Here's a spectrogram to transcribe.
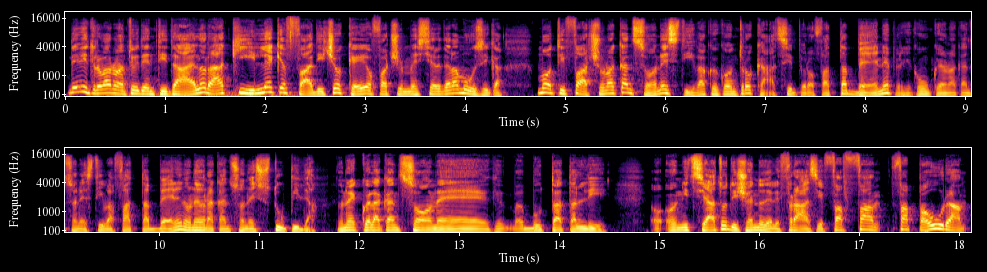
devi trovare una tua identità. E allora Achille che fa? Dice ok, io faccio il mestiere della musica, mo ti faccio una canzone estiva coi controcazzi, però fatta bene, perché comunque è una canzone estiva fatta bene, non è una canzone stupida, non è quella canzone buttata lì. Ho, ho iniziato dicendo delle frasi e fa, fa- fa paura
